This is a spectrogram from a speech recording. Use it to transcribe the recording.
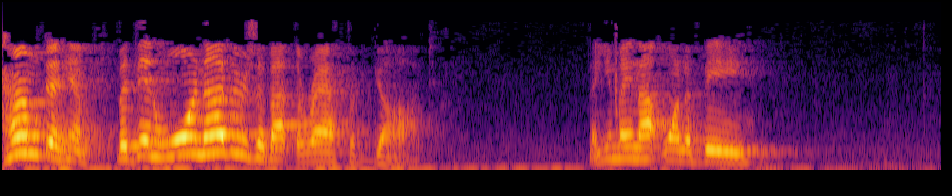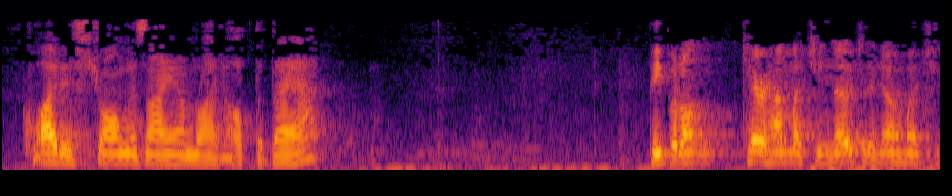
come to Him. But then warn others about the wrath of God. Now, you may not want to be quite as strong as I am right off the bat. People don't care how much you know till they know how much you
